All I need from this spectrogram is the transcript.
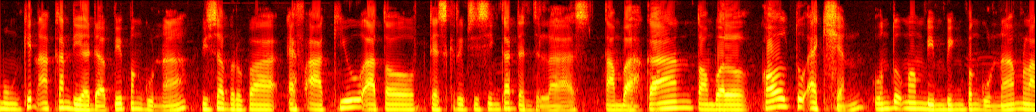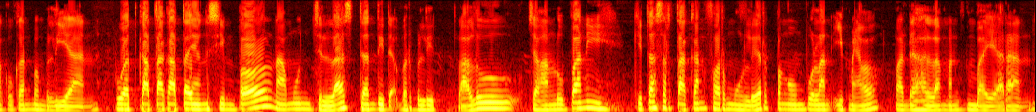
mungkin akan dihadapi pengguna bisa berupa FAQ atau deskripsi singkat dan jelas. Tambahkan tombol call to action untuk membimbing pengguna melakukan pembelian. Buat kata-kata yang simple namun jelas dan tidak berbelit. Lalu jangan lupa nih kita sertakan formulir pengumpulan email pada halaman pembayaran.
